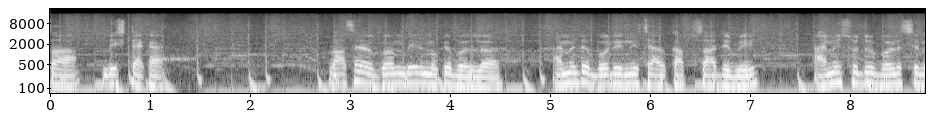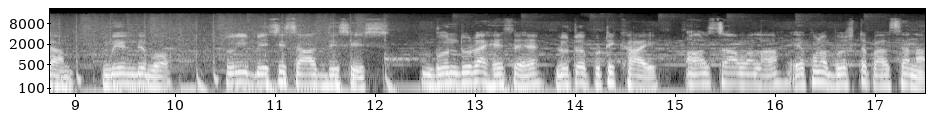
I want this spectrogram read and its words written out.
চা, বিশ টাকা। রাসেল গম্ভীর মুখে বলল, আমি তো বলিনি চার কাপ চা দিবি। আমি শুধু বলেছিলাম, বিল দেব। তুই বেশি চা দিছিস। বন্ধুরা হেসে লুটোপুটি খায়। আর চাওয়ালা এখনও বুঝতে পারছে না,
